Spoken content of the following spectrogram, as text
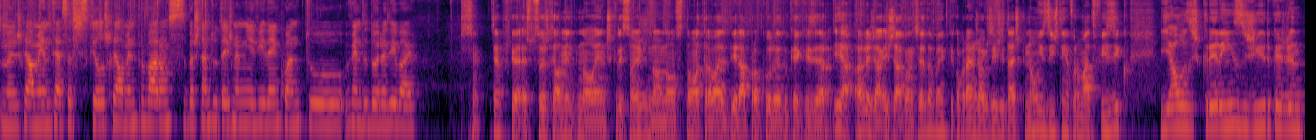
Mas realmente essas skills realmente provaram-se bastante úteis na minha vida enquanto vendedora de eBay. Sim, até porque as pessoas realmente não leem descrições, não, não se estão a trabalho de ir à procura do que é que fizeram. E ah, olha, já, já aconteceu também, que comprarem jogos digitais que não existem em formato físico e elas quererem exigir que a gente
